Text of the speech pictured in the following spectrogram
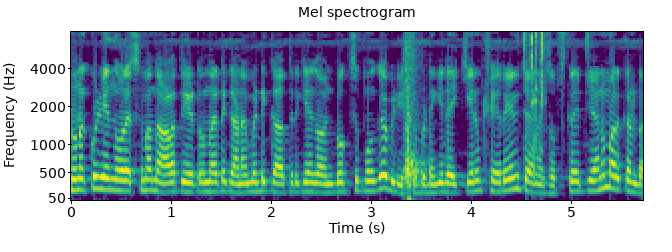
നുണക്കുഴി എന്ന് പറയുന്ന സിനിമ നാളെ തിയേറ്ററിനായിട്ട് കാണാൻ വേണ്ടി കാത്തിരിക്കാൻ കമന്റ് ബോക്സിൽ പോകുക വീഡിയോ ഇഷ്ടപ്പെട്ടെങ്കിൽ ലൈക്ക് ചെയ്യാനും ഷെയർ ചെയ്യാനും ചാനൽ സബ്സ്ക്രൈബ് ചെയ്യാനും മറക്കണ്ട.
